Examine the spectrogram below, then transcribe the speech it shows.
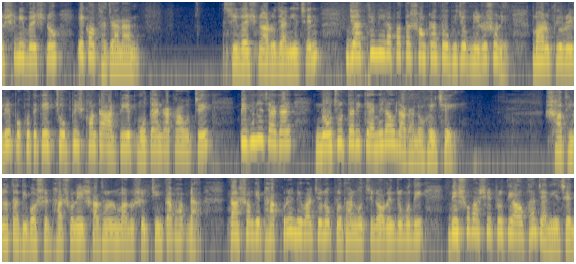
অশ্বিনী বৈষ্ণব একথা জানান। শ্রী বৈষ্ণব আরও জানিয়েছেন, যাত্রী নিরাপত্তা সংক্রান্ত অভিযোগ নিরসনে ভারতীয় রেলের পক্ষ থেকে চব্বিশ ঘণ্টা আরপিএফ মোতায়েন রাখা হচ্ছে। বিভিন্ন জায়গায় নজরদারি ক্যামেরাও লাগানো হয়েছে। স্বাধীনতা দিবসের ভাষণে সাধারণ মানুষের চিন্তাভাবনা তার সঙ্গে ভাগ করে নেওয়ার জন্য প্রধানমন্ত্রী নরেন্দ্র মোদী দেশবাসীর প্রতি আহ্বান জানিয়েছেন।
